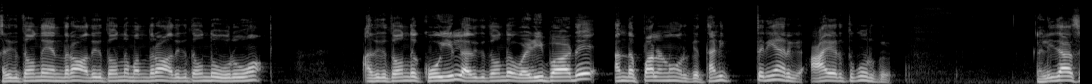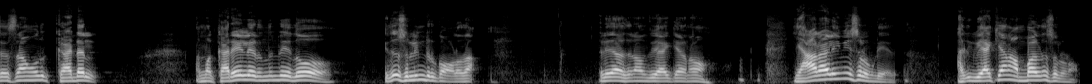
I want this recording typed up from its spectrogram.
அதுக்கு தகுந்த எந்திரம் அதுக்கு தகுந்த மந்திரம் அதுக்கு தகுந்த உருவம் அதுக்கு தகுந்த கோயில் அதுக்கு தகுந்த வழிபாடு அந்த பலனும் இருக்குது தனித்தனியாக இருக்குது ஆயிரத்துக்கும் இருக்குது லலிதா சகஸ்ரம் கடல். நம்ம கரையில் இருந்துட்டு ஏதோ ஏதோ சொல்லிகிட்டு இருக்கோம் அவ்வளோதான் லலிதா வந்து வியாக்கியானம். யாராலையுமே சொல்ல முடியாது. அதுக்கு வியாக்கியானம் அம்பாள் தான் சொல்லணும்.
